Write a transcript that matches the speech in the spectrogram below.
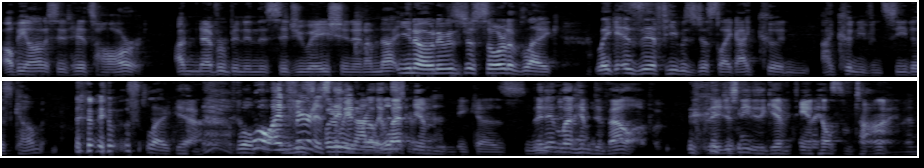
I'll be honest, it hits hard. I've never been in this situation, and I'm not, you know. And it was just sort of like, like as if he was just like, I couldn't, I couldn't even see this coming. and it was like, Yeah. Well, Well, in fairness, they didn't really let him- because they didn't let him develop. They just needed to give Tannehill some time, and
